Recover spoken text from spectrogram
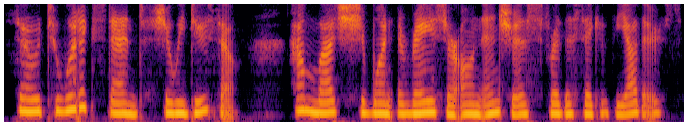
So, to what extent should we do so? How much should one erase their own interests for the sake of the others?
